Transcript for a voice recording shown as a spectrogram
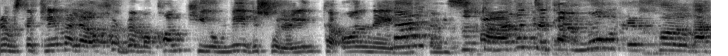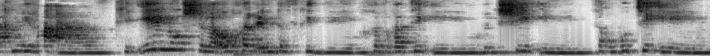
אנחנו מסתכלים על האוכל במקום קיומי ושוללים את העונג. כן, זאת אומרת, אני אמור לאכול רק מרעב, כאילו שלאוכל אין תפקידים חברתיים, רגשיים, תרבותיים.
